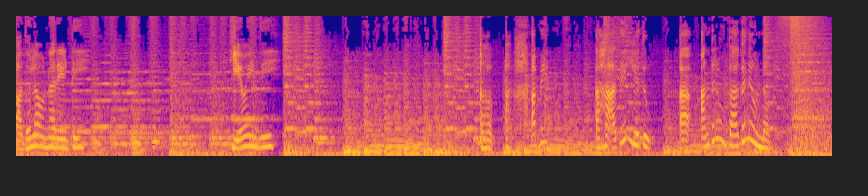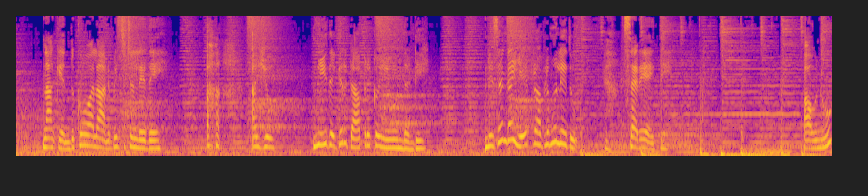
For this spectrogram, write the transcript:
అదోలా ఉన్నారేంటి? ఏమైంది? అబ్బే ఆహా, అదేం లేదు. అందరం బాగానే ఉన్నాం. నాకెందుకో అలా అనిపించటం లేదే. అయ్యో మీ దగ్గర దాపరికం ఏముందండి? నిజంగా ఏ ప్రాబ్లమూ లేదు. సరే అయితే. అవును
